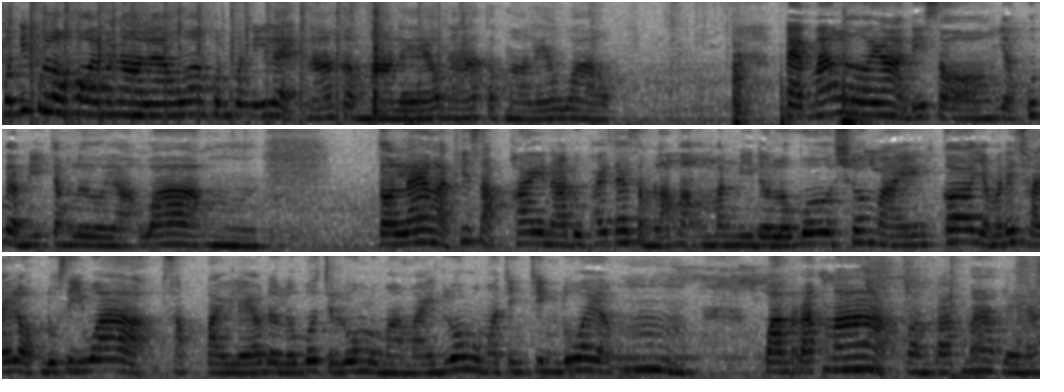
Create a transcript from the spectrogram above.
คนที่คุณรอคอยมานานแล้วว่าคนคนนี้แหละนะ กลับมาแล้วนะ กลับมาแล้วว้าวแปลกมากเลยอะดีสองอยากพูดแบบนี้จังเลยอะว่า อืม ตอนแรกอะที่สับไพ่นะ ดูไพ่ใต้สำรับอะมันมีเดลเวอร์เชื่อไหม ก็ยังไม่ได้ใช้หรอกดูซิว่าสับไปแล้วเดลเวอร์จะล่วงลงมาไหมล่วงลงมาจริง ๆ ด้วยอะอืมความรักมากความรักมากเลยนะ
